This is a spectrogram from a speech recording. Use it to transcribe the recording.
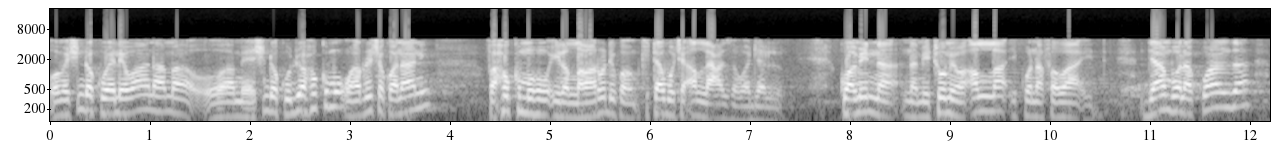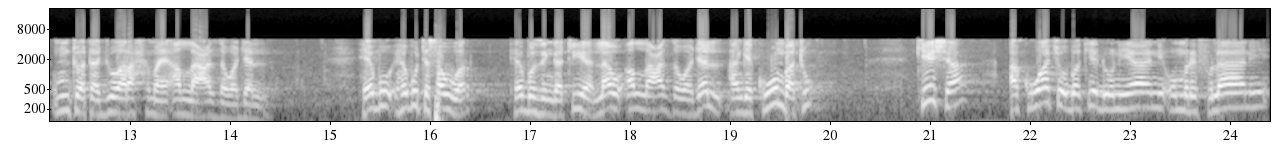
wameshindwa kuelewana ama wameshindwa kujua hukumu warudisha kwa nani? Fahukmuhu ila Allah warudi kwa kitabu cha Allah azza wa jalla. Kuamini na, mitume wa Allah iko na fawaid. Jambo la kwanza mtu atajua rahma ya Allah azza wa jalla. Hebu hebu tasawwar hebu zingatia lau Allah azza wa jalla angekuumba tu kisha akuache ubakie duniani umri fulani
